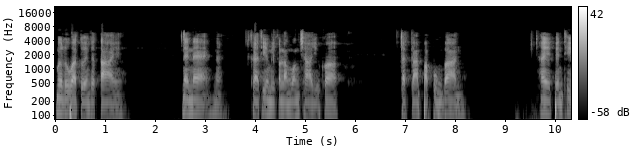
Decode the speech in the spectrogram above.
เมื่อรู้ว่าตัวเองจะตาย แน่ๆนะขณะที่ยังมีกำลังวังชาอยู่ก็จัดการปรับปรุงบ้าน ให้เป็นที่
